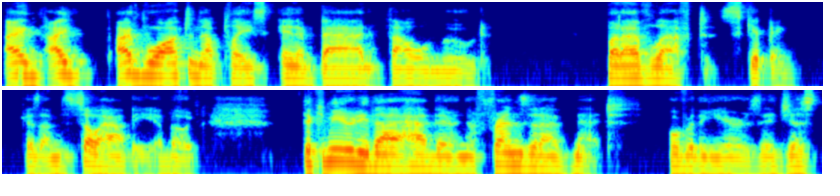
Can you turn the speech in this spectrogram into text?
I, mm. I, I've walked in that place in a bad, foul mood, but I've left skipping because I'm so happy about the community that I have there and the friends that I've met over the years. It just,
